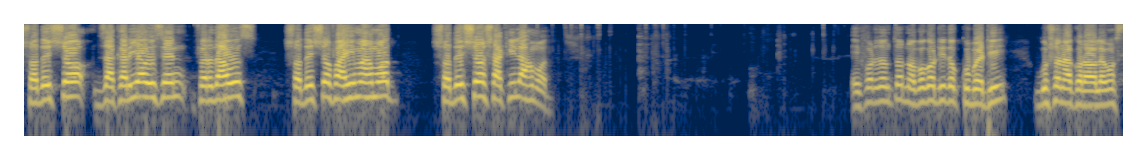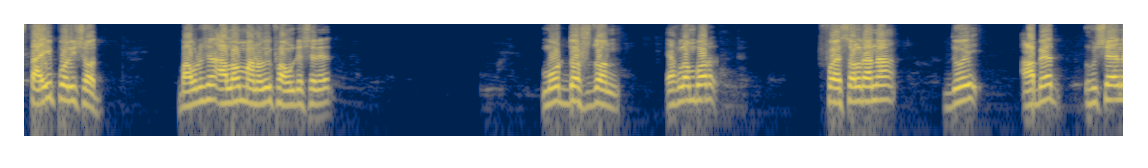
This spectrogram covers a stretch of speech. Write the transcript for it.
সদস্য জাকারিয়া হোসেন ফেরদাউস, সদস্য ফাহিম আহমদ, সদস্য শাকিল আহমদ। এই পর্যন্ত নবগঠিত কমিটি ঘোষণা করা হলো এবং স্থায়ী পরিষদ বাবুল হোসেন আলম মানবিক ফাউন্ডেশনের মোট জন এক নম্বর ফয়সল রানা, দুই আবেদ হুসেন,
